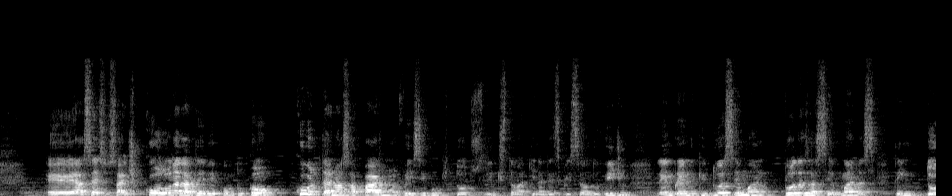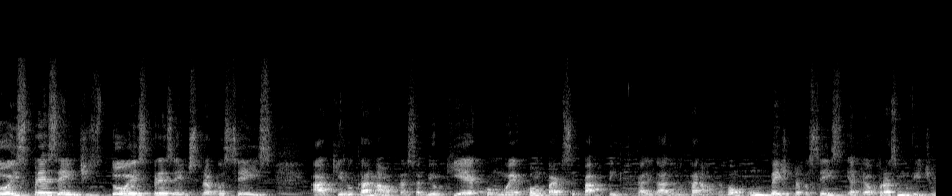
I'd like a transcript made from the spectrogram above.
É, acesse o site colunadatv.com, curta a nossa página no Facebook, todos os links estão aqui na descrição do vídeo. Lembrando que duas semanas, todas as semanas tem dois presentes, dois presentes para vocês aqui no canal. Para saber o que é, como é, como participar, tem que ficar ligado no canal, tá bom? Um beijo para vocês e até o próximo vídeo.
